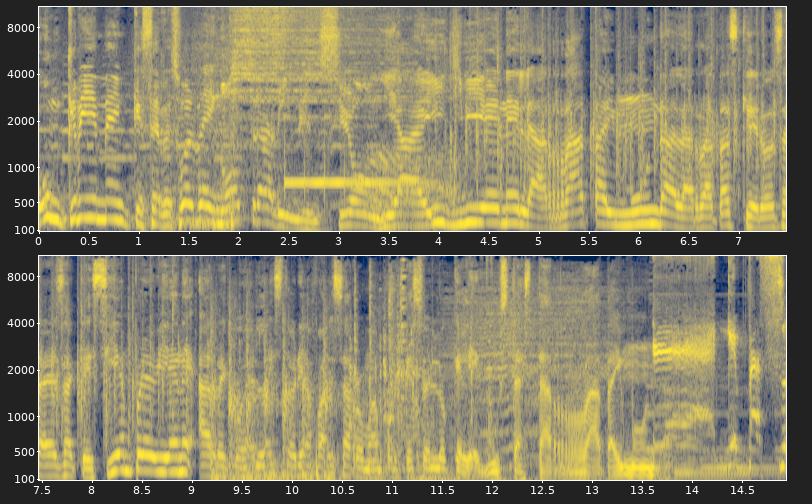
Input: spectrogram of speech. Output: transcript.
Un crimen que se resuelve en otra dimensión. Y ahí viene la rata inmunda, la rata asquerosa esa que siempre viene a recoger la historia falsa, Román, porque eso es lo que le gusta a esta rata inmunda. Eh, ¿Qué pasó?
